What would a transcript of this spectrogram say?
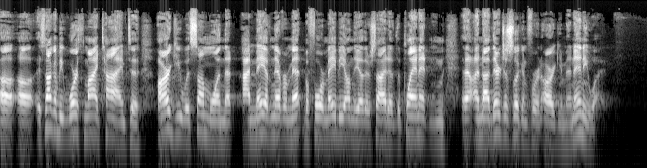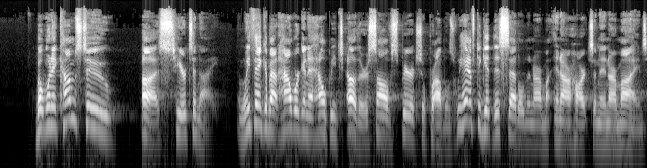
uh, uh, it's not going to be worth my time to argue with someone that I may have never met before, maybe on the other side of the planet, and, uh, and they're just looking for an argument anyway. But when it comes to us here tonight, and we think about how we're going to help each other solve spiritual problems, we have to get this settled in our, in our hearts and in our minds.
